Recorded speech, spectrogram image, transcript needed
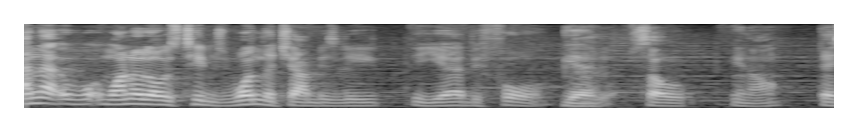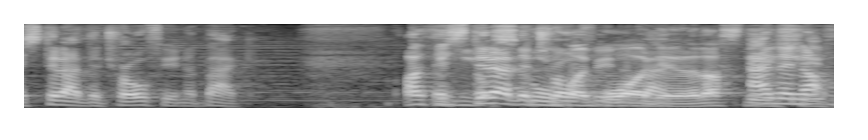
and that one of those teams won the Champions League the year before. Yeah. So you know they still had the trophy in the bag. I They think he still got had the schooled by trophy in the bag. Guardiola. That's the And issue not for this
